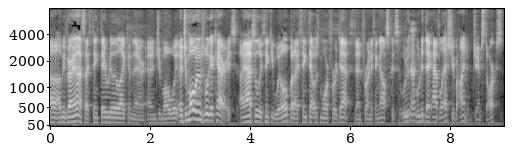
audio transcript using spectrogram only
Uh, I'll be very honest. I think they really like him there, and Jamaal Wi- uh, Jamaal Williams will get carries. I absolutely think he will, but I think that was more for depth than for anything else. Because who, Okay. who did they have last year behind him? James Starks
